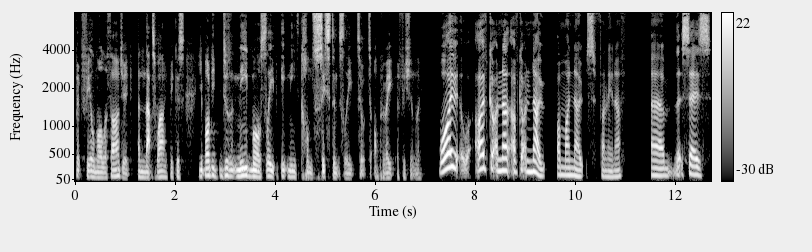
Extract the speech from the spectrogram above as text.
but feel more lethargic. And that's why, because your body doesn't need more sleep. It needs consistent sleep to, to operate efficiently. Why? I've got a no- I've got a note on my notes. Funnily enough, um, that says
